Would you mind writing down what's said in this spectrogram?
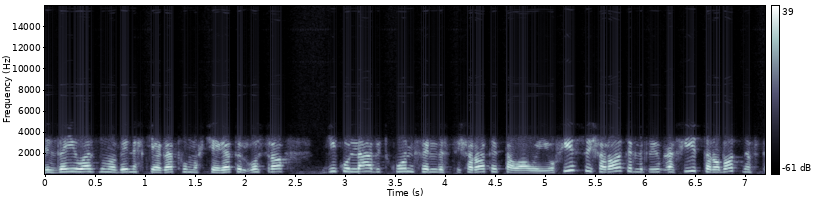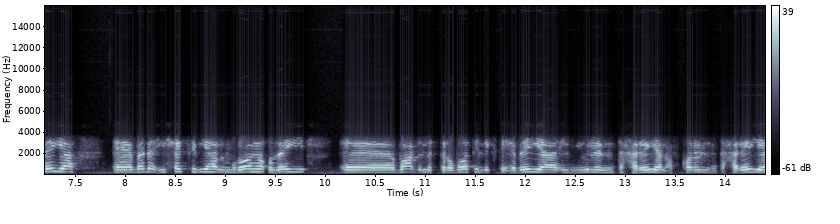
إزاي يوازنوا ما بين احتياجاتهم واحتياجات الأسرة. دي كلها بتكون في الاستشارات التوعوية. وفي استشارات اللي بيبقى فيه اضطرابات نفسية آه بدأ يحس بيها المراهق زي آه بعض الاضطرابات الاكتئابية الميول الانتحارية الأفكار الانتحارية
